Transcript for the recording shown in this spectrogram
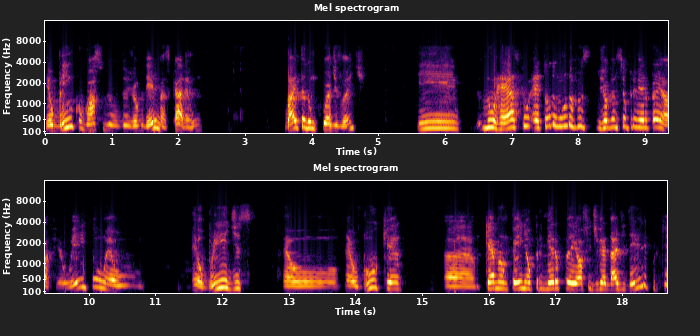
Eu brinco, gosto do, do jogo dele, mas, cara, é um baita de um coadjuvante. E no resto, é todo mundo jogando seu primeiro playoff. É o Aiton, é o, é o Bridges, é o, é o Booker, Uh, Cameron Payne é o primeiro playoff de verdade dele, porque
